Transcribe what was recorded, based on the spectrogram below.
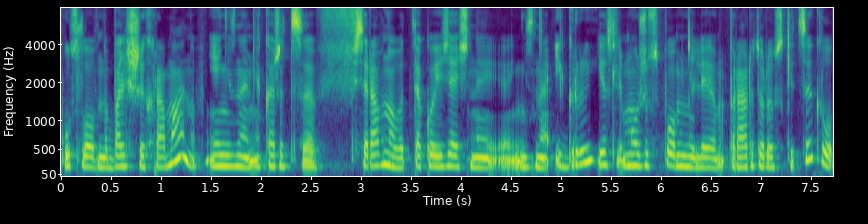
условно больших романов. Я не знаю, мне кажется, все равно вот такой изящной, не знаю, игры. Если мы уже вспомнили про Артуровский цикл,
